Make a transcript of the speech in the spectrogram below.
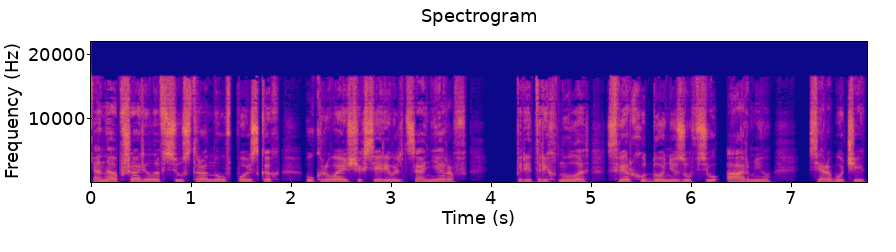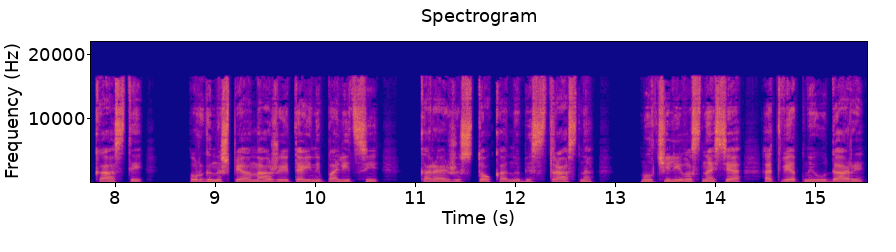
Она обшарила всю страну в поисках укрывающихся революционеров, перетряхнула сверху донизу всю армию, все рабочие касты, органы шпионажа и тайной полиции, карая жестоко, но бесстрастно, молчаливо снося ответные удары,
